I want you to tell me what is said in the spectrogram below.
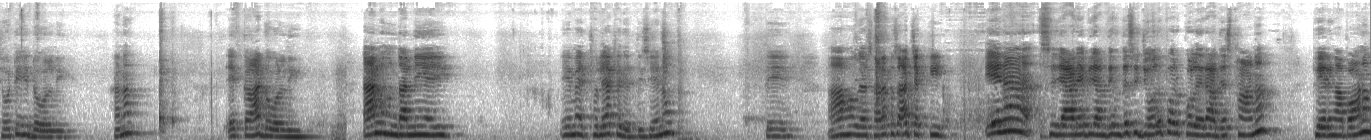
ਛੋਟੀ ਜੀ ਡੋਲਨੀ, ਹਨਾ? ਇੱਕ ਆਹ ਡੋਲਨੀ। ਆਹ ਨੂਨਦਾਨੀ ਹੈ ਜੀ। ਇਹ ਮੈਂ ਇੱਥੋਂ ਲਿਆ ਕੇ ਦਿੱਤੀ ਸੀ ਇਹਨੂੰ। ਤੇ ਆਹ ਹੋ ਗਿਆ ਸਾਰਾ ਕੁਝ ਆ ਚੱਕੀ। ਇਹ ਨਾ ਸਜਾੜੇ ਵਜਾਉਂਦੇ ਹੁੰਦੇ ਸੀ ਜੋਧਪੁਰ ਕੋਲੇ, ਰਾਜਸਥਾਨ। ਫੇਰੀਆਂ ਪਾਉਣ,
